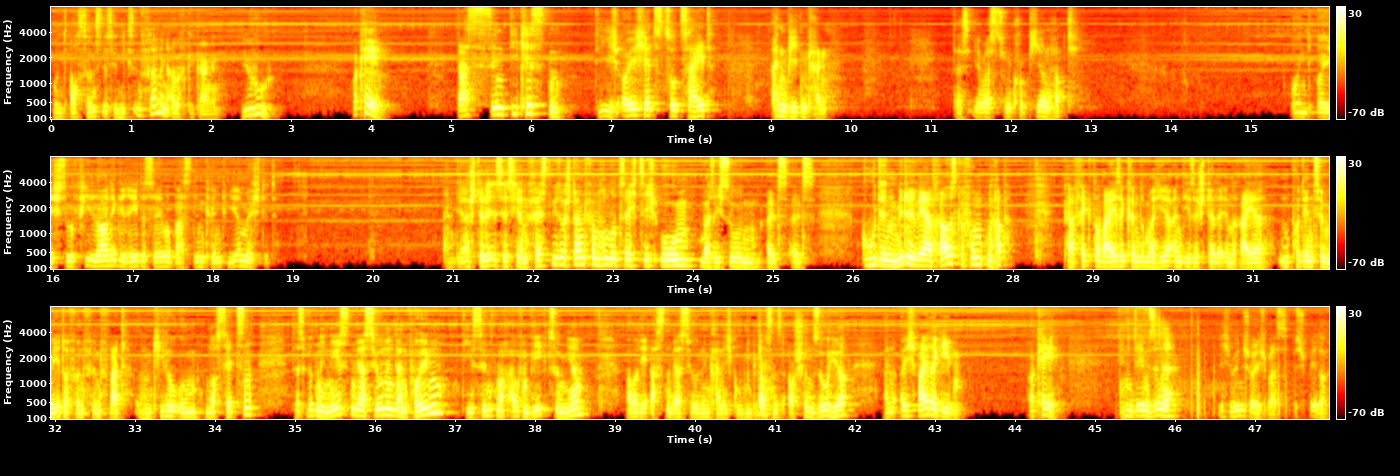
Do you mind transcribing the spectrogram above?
und auch sonst ist hier nichts in Flammen aufgegangen. Juhu! Okay, das sind die Kisten, die ich euch jetzt zurzeit anbieten kann. Dass ihr was zum Kopieren habt und euch so viel Ladegeräte selber basteln könnt, wie ihr möchtet. An der Stelle ist jetzt hier ein Festwiderstand von 160 Ohm, was ich so als, als guten Mittelwert rausgefunden habe. Perfekterweise könnte man hier an diese Stelle in Reihe einen Potentiometer von 5 Watt und 1 Kiloohm noch setzen. Das würden die nächsten Versionen dann folgen. Die sind noch auf dem Weg zu mir. Aber die ersten Versionen kann ich guten Gewissens auch schon so hier an euch weitergeben. Okay, in dem Sinne, ich wünsche euch was. Bis später.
